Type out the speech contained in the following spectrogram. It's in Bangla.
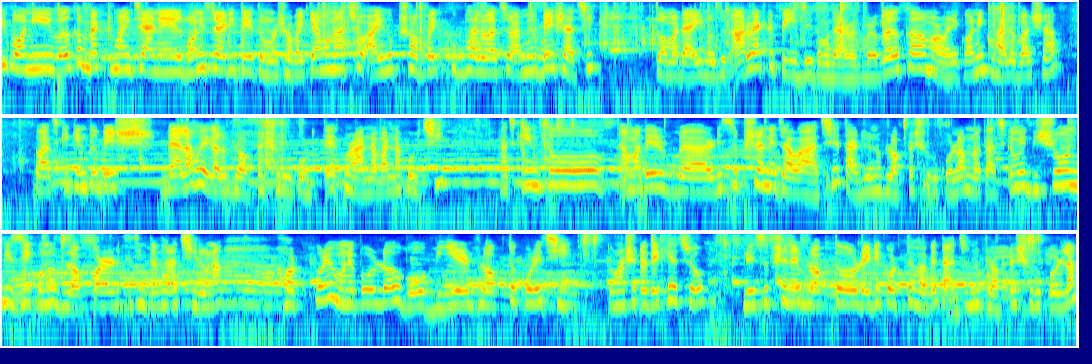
আমি Boni welcome back to my channel Boni's ডায়েরিতে, তোমরা সবাই কেমন আছো? আই হোপ সবাই খুব ভালো আছো, আমিও বেশ আছি। তো আমার ডায়েরি নতুন আরও একটা পেজে তোমাদের আরও একবার ওয়েলকাম আর অনেক অনেক ভালোবাসা। তো আজকে কিন্তু বেশ বেলা হয়ে গেল ব্লগটা শুরু করতে, এখন রান্না বান্না করছি। আজকে কিন্তু আমাদের রিসেপশনে যাওয়া আছে, তার জন্য ব্লগটা শুরু করলাম। নয়তো আজকে আমি ভীষণ বিজি কোনো ব্লগ করার চিন্তাধারা ছিল না। হট করে মনে পড়ল বো বিয়ের ব্লগ তো করেছি, তোমরা সেটা দেখেছ। রিসেপশনের ব্লগ তো রেডি করতে হবে, তার জন্য ব্লগটা শুরু করলাম।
